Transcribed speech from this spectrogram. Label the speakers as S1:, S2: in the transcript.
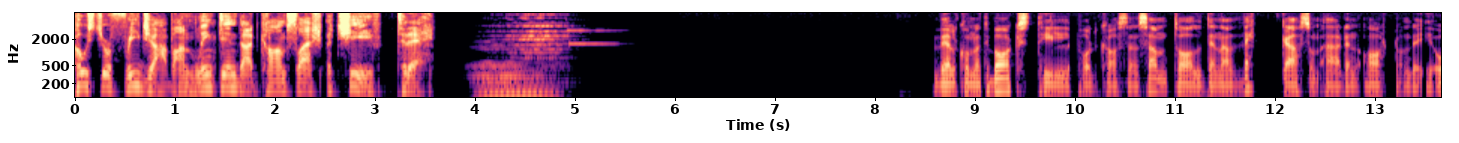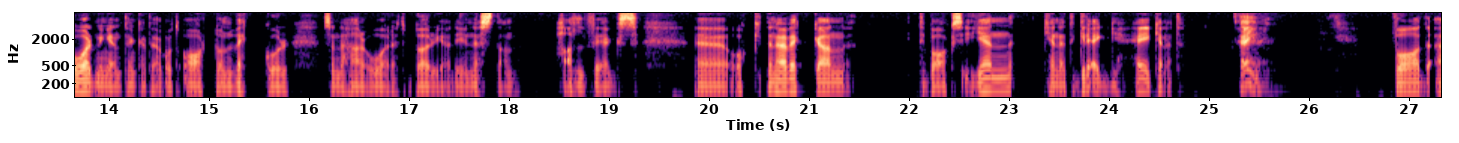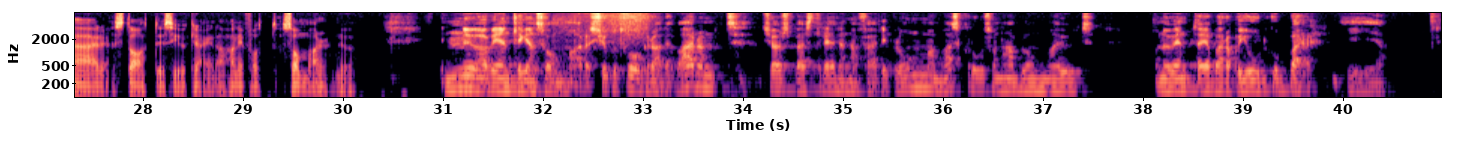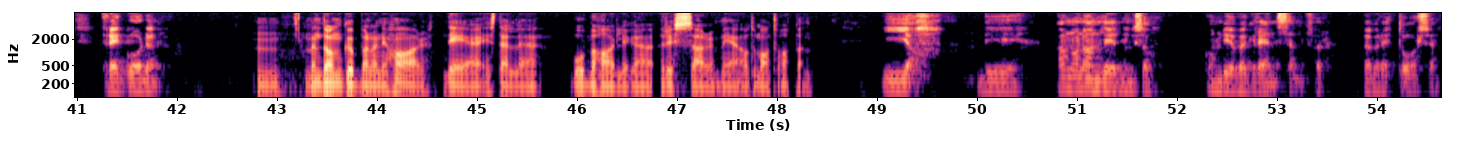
S1: Post your free job on linkedin.com/achieve slash achieve today.
S2: Välkomna tillbaks till podcasten Samtal denna vecka som är den 18 i ordningen. Tänk att det har gått 18 veckor sedan det här året började. Det är ju nästan halvvägs. Eh, och den här veckan tillbaks igen Kenneth Gregg. Hej Kenneth!
S3: Hej!
S2: Vad är status i Ukraina? Har ni fått sommar nu?
S3: Nu har vi äntligen sommar. 22 grader varmt, körsbärsträden har färdig blomma, maskrosorna har blommat ut och nu väntar jag bara på jordgubbar i trädgården.
S2: Mm. Men de gubbarna ni har, det är istället obehagliga ryssar med automatvapen?
S3: Ja, det, av någon anledning så kom de över gränsen för över ett år sedan.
